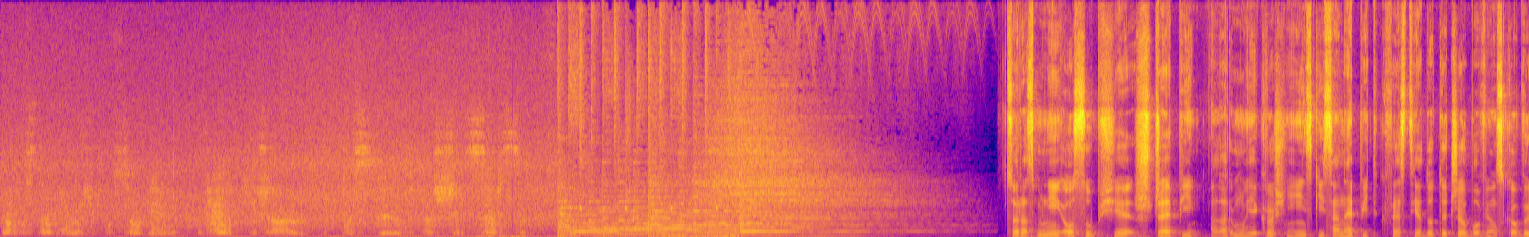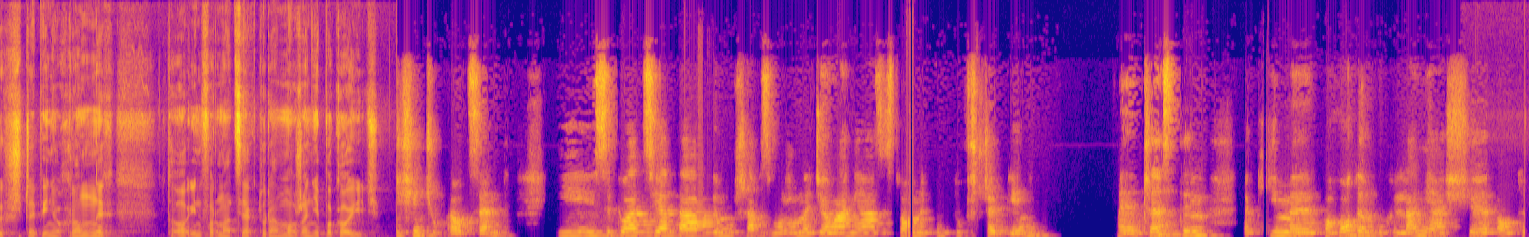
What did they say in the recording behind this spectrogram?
pozostawiłeś po sobie wielki żal i troskę w naszych sercach. Coraz mniej osób się szczepi, alarmuje krośnieński sanepid. Kwestia dotyczy obowiązkowych szczepień ochronnych. To informacja, która może niepokoić. 10% i sytuacja ta wymusza wzmożone działania ze strony punktów szczepień. Częstym takim powodem uchylania się od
